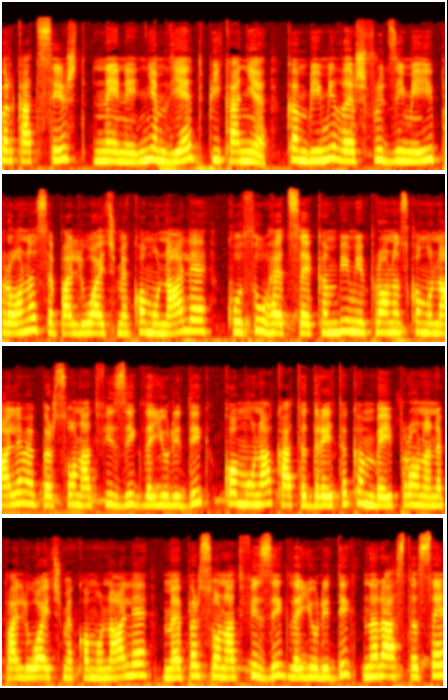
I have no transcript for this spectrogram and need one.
përkatësisht neni njëmbëdhjetë pika një, këmbimi dhe shfrytëzimi i pronës së paluajtshme komunale, ku thuhet se këmbimi i pronës komunale me personat fizikë dhe juridikë, komuna ka të drejtë të këmbejë pronën e paluajtshme komunale me personat fizikë dhe juridikë në rast se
